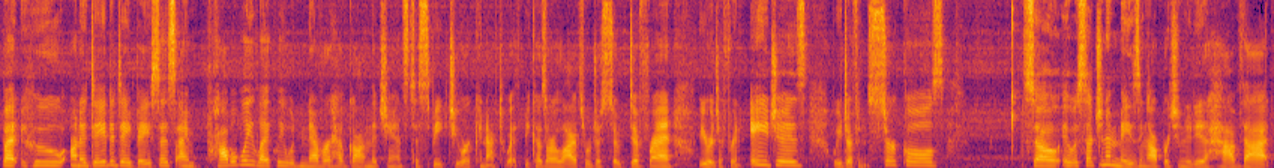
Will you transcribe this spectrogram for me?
but who on a day to day basis, I'm probably likely would never have gotten the chance to speak to or connect with because our lives were just so different. We were different ages, we different circles, so it was such an amazing opportunity to have that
